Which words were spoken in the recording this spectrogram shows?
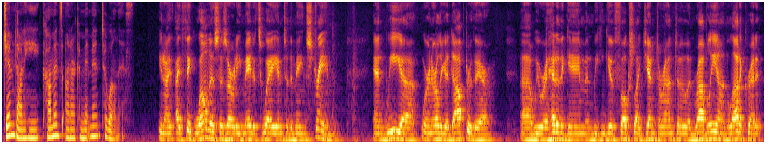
Jim Donaghy comments on our commitment to wellness. You know, I, I think wellness has already made its way into the mainstream, and we uh, were an early adopter there. Uh, we were ahead of the game, and we can give folks like Jen Taranto and Rob Leon a lot of credit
